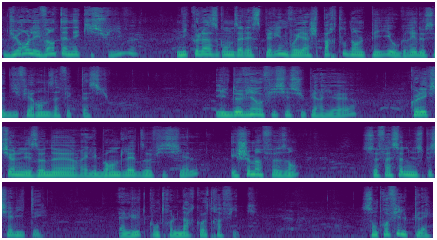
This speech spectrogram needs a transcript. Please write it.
Durant les 20 années qui suivent, Nicolas González Perrin voyage partout dans le pays au gré de ses différentes affectations. Il devient officier supérieur, collectionne les honneurs et les bandelettes officielles, et chemin faisant, se façonne une spécialité, la lutte contre le narcotrafic. Son profil plaît.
